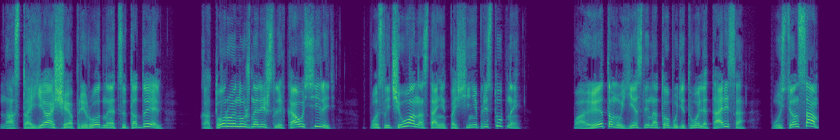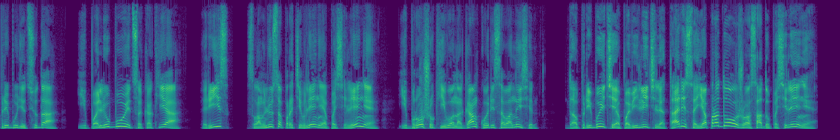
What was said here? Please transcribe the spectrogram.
Настоящая природная цитадель, которую нужно лишь слегка усилить, после чего она станет почти неприступной. Поэтому, если на то будет воля Тариса, пусть он сам прибудет сюда и полюбуется, как я, Рис, сломлю сопротивление поселения и брошу к его ногам Кориса Ванысер. До прибытия повелителя Тариса я продолжу осаду поселения,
